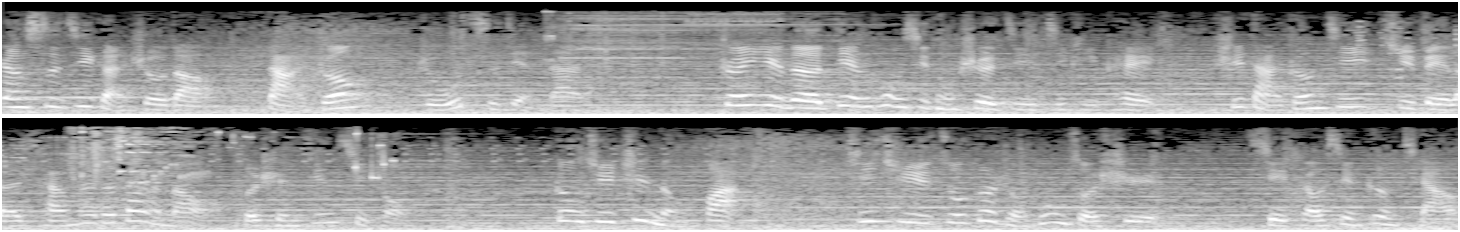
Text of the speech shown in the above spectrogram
让司机感受到打桩如此简单。专业的电控系统设计及匹配，使打桩机具备了强大的大脑和神经系统，更具智能化。机具做各种动作时，协调性更强，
